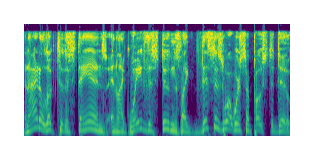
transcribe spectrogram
And I had to look to the stands and like wave the students like, this is what we're supposed to do.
